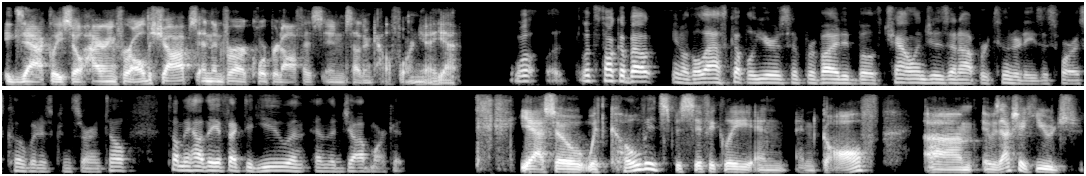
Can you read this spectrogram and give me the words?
Exactly. So hiring for all the shops and then for our corporate office in Southern California. Yeah. Well, let's talk about, you know, the last couple of years have provided both challenges and opportunities as far as COVID is concerned. Tell tell me how they affected you and, and the job market. Yeah, so with COVID specifically and and golf, um, it was actually a huge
